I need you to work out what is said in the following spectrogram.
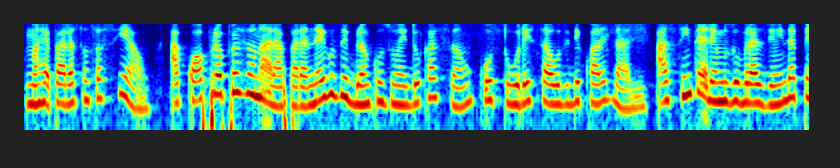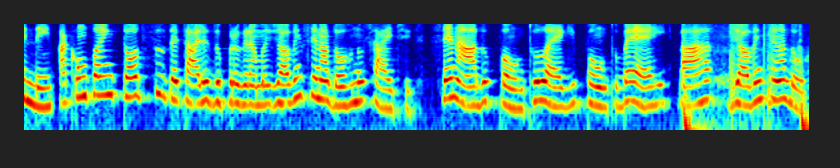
uma reparação social, a qual proporcionará para negros e brancos uma educação, cultura e saúde de qualidade. Assim teremos o Brasil independente. Acompanhe todos os detalhes do programa Jovem Senador no site senado.leg.br barra Jovem Senador.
